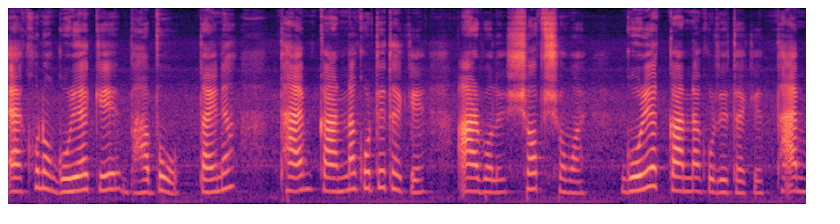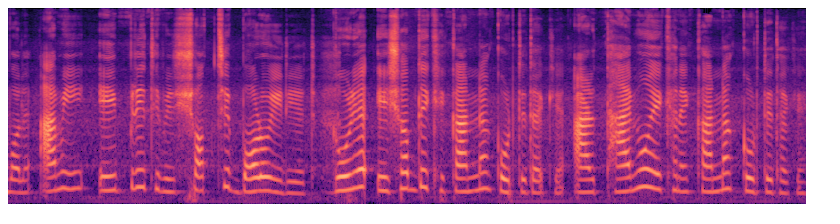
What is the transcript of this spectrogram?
এখনও গড়িয়াকে ভাবো, তাই না? থাইম কান্না করতে থাকে। আর বলে, সব সময়। গড়িয়া কান্না করতে থাকে। থাইম বলে, আমি এই পৃথিবীর সবচেয়ে বড় ইডিয়েট গড়িয়া এসব দেখে কান্না করতে থাকে, আর থাইমও এখানে কান্না করতে থাকে।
